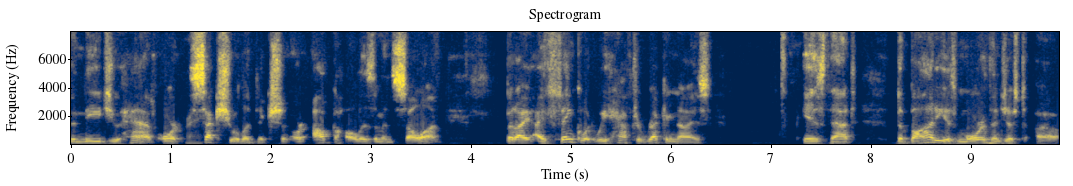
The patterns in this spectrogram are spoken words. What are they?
the needs you have, or right. sexual addiction, or alcoholism, and so on. But I, I think what we have to recognize is that the body is more than just a,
